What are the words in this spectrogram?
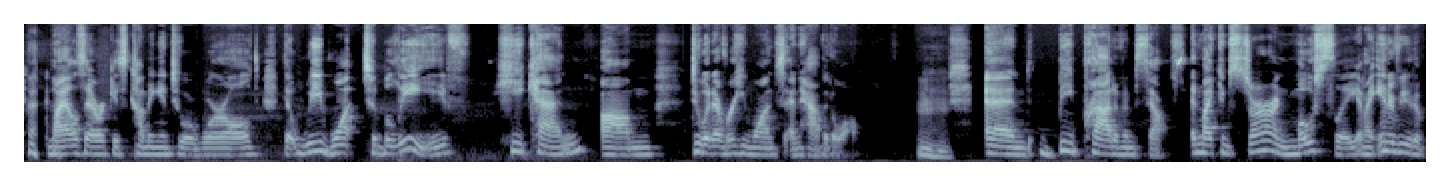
Miles Eric is coming into a world that we want to believe he can um, do whatever he wants and have it all. Mm-hmm. And be proud of himself. And my concern mostly, and I interviewed, a,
